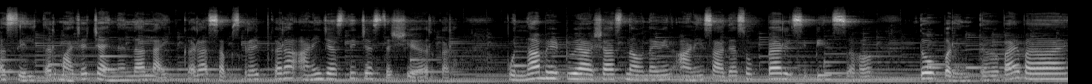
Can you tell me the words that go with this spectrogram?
असेल तर माझ्या चॅनलला लाईक करा सबस्क्राईब करा आणि जास्तीत जास्त शेअर करा. पुन्हा भेटूया अशाच नवनवीन आणि साध्या सोप्या रेसिपींसह तोपर्यंत बाय बाय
